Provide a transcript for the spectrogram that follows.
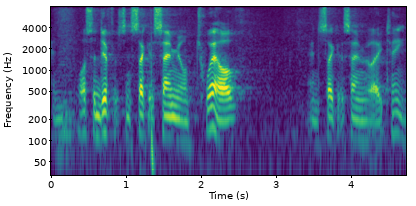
And what's the difference in 2 Samuel 12 and 2 Samuel 18?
